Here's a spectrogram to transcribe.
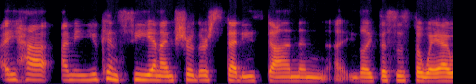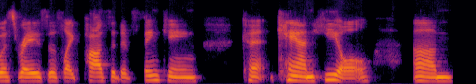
I have, I mean, you can see, and I'm sure there's studies done, and uh, like this is the way I was raised is like positive thinking can, can heal. Um,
